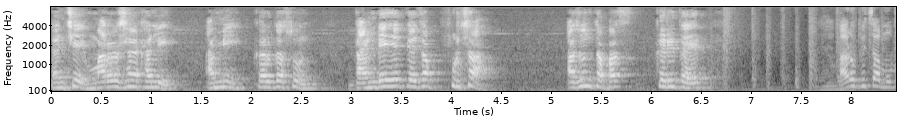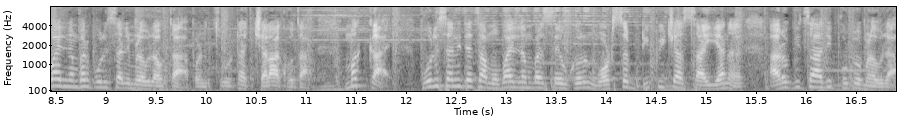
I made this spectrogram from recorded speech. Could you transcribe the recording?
यांचे मार्गदर्शनाखाली आम्ही करत असून दांडे हे त्याचा पुढचा अजून तपास करीत आहेत. आरोपीचा मोबाईल नंबर पोलिसांनी मिळवला होता. पण चोरटा चलाक होता. मग काय? पोलिसांनी त्याचा मोबाईल नंबर सेव्ह करून व्हॉट्सअप डीपीच्या साह्यानं आरोपीचा आधी फोटो मिळवला.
